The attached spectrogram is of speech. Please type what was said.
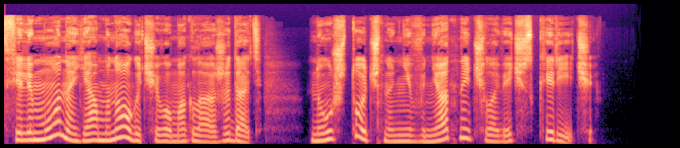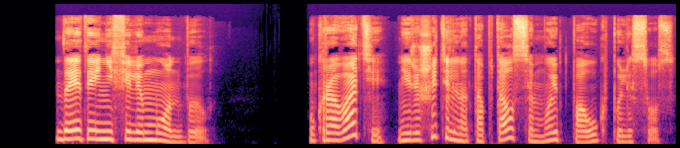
Филимона я много чего могла ожидать, но уж точно не внятной человеческой речи. Да это и не Филимон был. У кровати нерешительно топтался мой паук-пылесос.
